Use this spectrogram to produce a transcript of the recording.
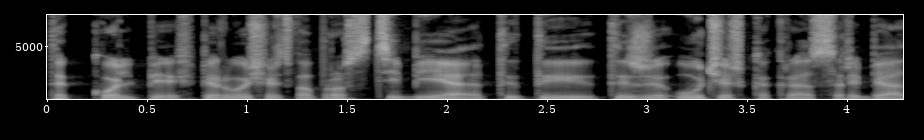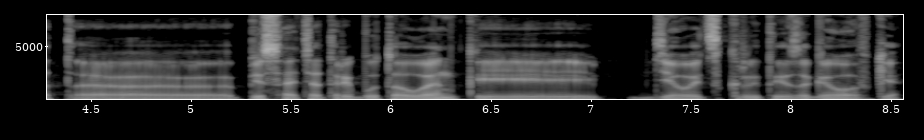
Так, Коль, в первую очередь вопрос тебе. Ты, ты, ты же учишь как раз ребят э, писать атрибуты lang и делать скрытые заголовки.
